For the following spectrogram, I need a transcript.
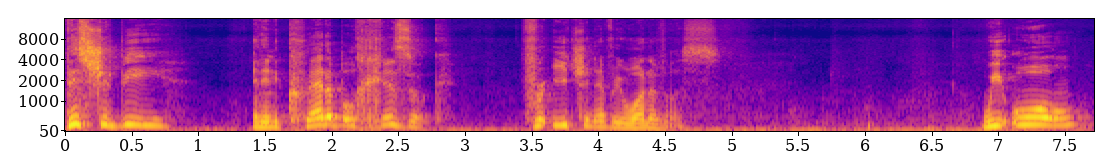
This should be an incredible chizuk for each and every one of us. We all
